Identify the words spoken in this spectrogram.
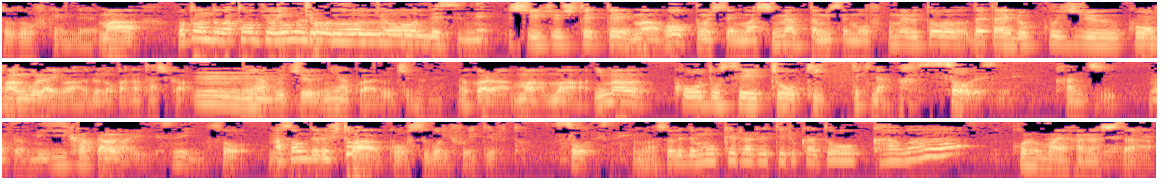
都道府県で。まあ、ほとんどが東京一東京極ですね。集中してて、まあ、オープンして、まあ、閉まった店も含めると、だいたい60後半ぐらいはあるのかな、確か。うん200中、200あるうちのね。だから、まあまあ、今、高度成長期的なそうですね。感じ。また右肩上がりですね、今そう。遊んでる人は、こう、すごい増えてると。そうですね。まあ、それで儲けられてるかどうかは、この前話した、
